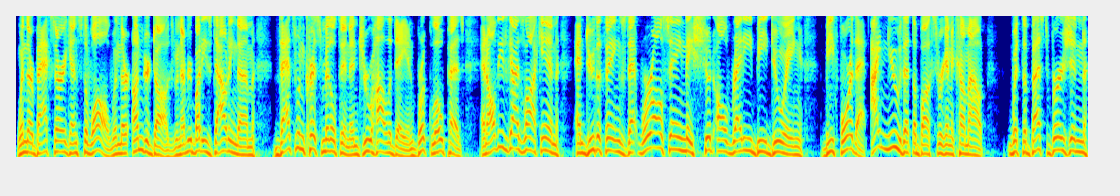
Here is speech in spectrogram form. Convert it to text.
when their backs are against the wall, when they're underdogs, when everybody's doubting them, that's when Khris Middleton and Jrue Holiday and Brook Lopez and all these guys lock in and do the things that we're all saying they should already be doing before that. I knew that the Bucks were going to come out with the best version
